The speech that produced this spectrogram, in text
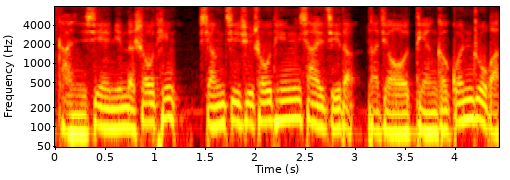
感谢您的收听，想继续收听下一集的，那就点个关注吧。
